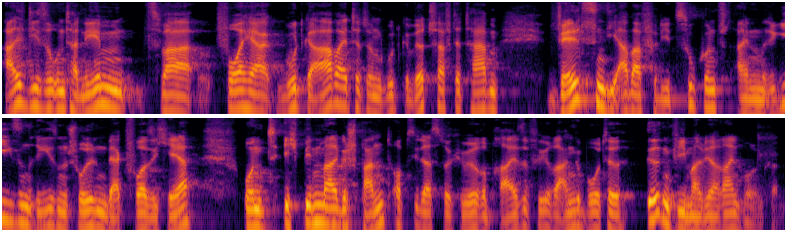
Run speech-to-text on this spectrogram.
all diese Unternehmen zwar vorher gut gearbeitet und gut gewirtschaftet haben, wälzen die aber für die Zukunft einen riesen, riesen Schuldenberg vor sich her. Und ich bin mal gespannt, ob sie das durch höhere Preise für ihre Angebote irgendwie mal wieder reinholen können.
